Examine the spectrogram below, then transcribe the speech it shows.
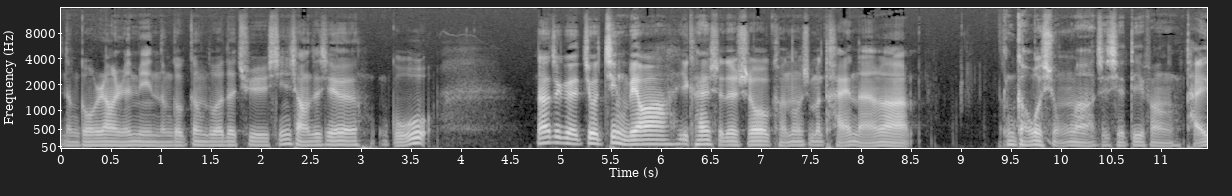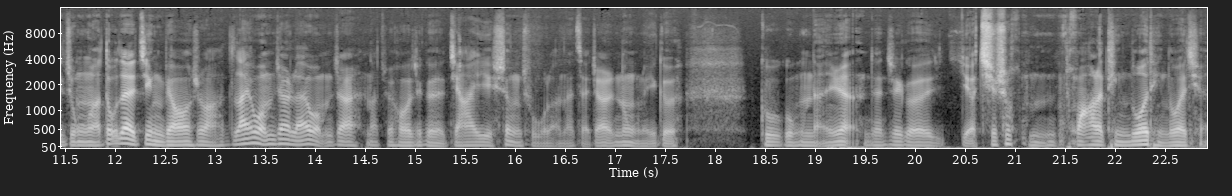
能够让人民能够更多的去欣赏这些古物。那这个就竞标啊，一开始的时候可能什么台南啦、高雄啊这些地方，台中啊都在竞标是吧？来我们这儿，来我们这儿。那最后这个嘉义胜出了，那在这儿弄了一个故宫南院。那这个也其实嗯花了挺多挺多钱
